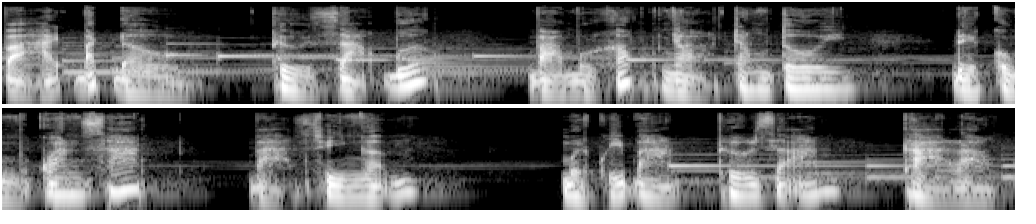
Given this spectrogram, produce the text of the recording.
và hãy bắt đầu thử dạo bước vào một góc nhỏ trong tôi để cùng quan sát và suy ngẫm. Mời quý bạn thư giãn, thả lòng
